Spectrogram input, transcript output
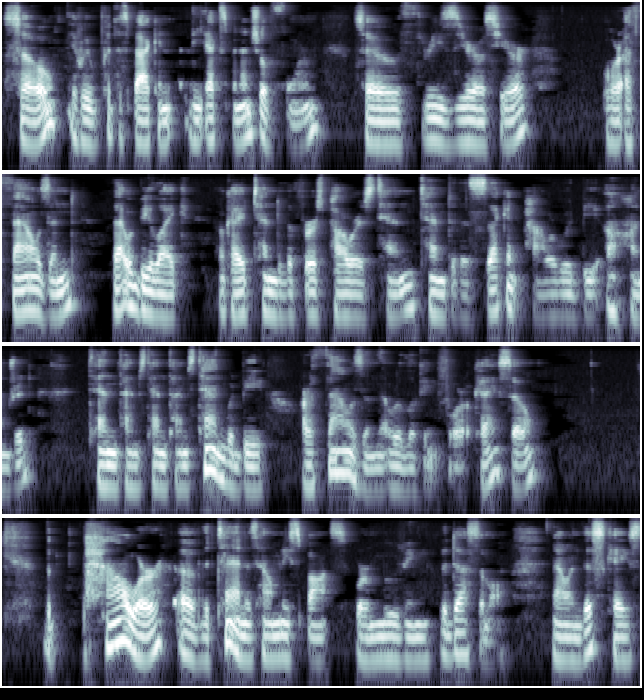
So if we put this back in the exponential form, so three zeros here, or a thousand, that would be like, okay, 10 to the first power is 10, 10 to the second power would be 100, 10 times 10 times 10 would be our 1,000 that we're looking for, okay? So the power of the 10 is how many spots we're moving the decimal. Now in this case,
